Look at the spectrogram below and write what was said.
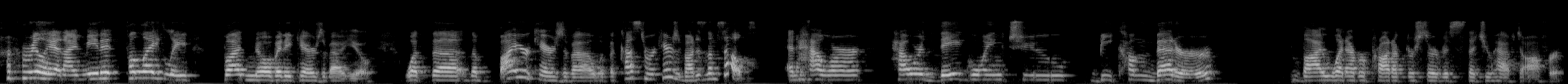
really, and I mean it politely, but nobody cares about you. What the, the buyer cares about, what the customer cares about is themselves and how are how are they going to become better by whatever product or service that you have to offer.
